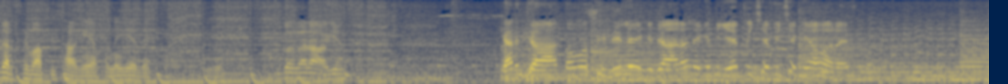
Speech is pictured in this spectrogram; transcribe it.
घर से वापस आ गए अपने, ये देखो। आ गया। यार, जा तो वो सीधी लेके जा रहा है, लेकिन ये पीछे पीछे क्या हो रहा है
